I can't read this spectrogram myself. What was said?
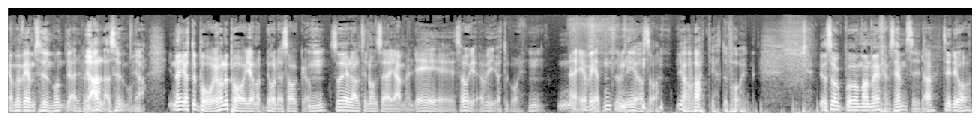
Ja men vems humor? Det är väl Ja. allas humor. Ja. När Göteborg håller på att göra dåliga saker, Mm. så är det alltid någon som säger, ja men det är, så gör vi i Göteborg. Mm. Nej, jag vet inte om ni gör så. Jag har varit i Göteborg. Jag såg på Malmö FFs hemsida tidigare år,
